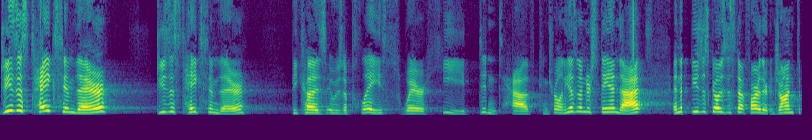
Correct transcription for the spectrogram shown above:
Jesus takes him there. Jesus takes him there because it was a place where he didn't have control. And he doesn't understand that. And then Jesus goes a step farther. In John 3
